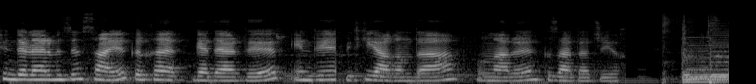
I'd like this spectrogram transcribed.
Kündələrimizin sayı 40-a qədərdir. İndi bitki yağında bunları qızardacağıq.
